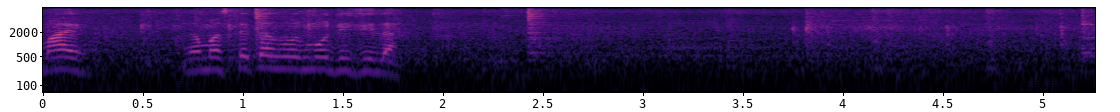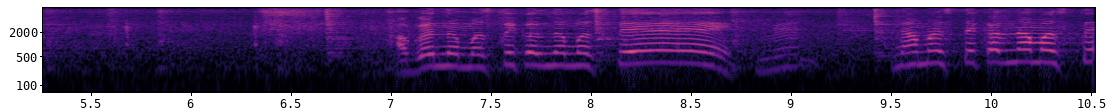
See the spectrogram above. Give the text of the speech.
माय नमस्ते कर मोदीजीला? अगं नमस्ते कर नमस्ते. हं? नमस्ते कर नमस्ते.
